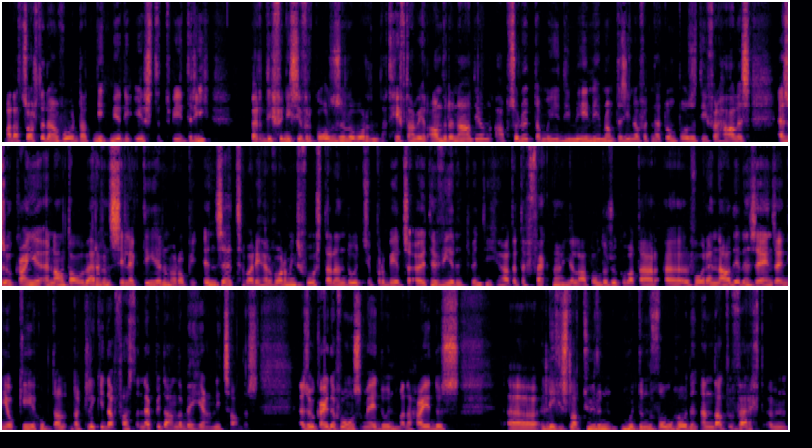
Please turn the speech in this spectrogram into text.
maar dat zorgt er dan voor dat niet meer die eerste twee, drie per definitie verkozen zullen worden. Dat heeft dan weer andere nadelen, absoluut. Dan moet je die meenemen om te zien of het net een positief verhaal is. En zo kan je een aantal werven selecteren waarop je inzet, waar je hervormingsvoorstellen doet. Je probeert ze uit in 24, je gaat het effect naar, je laat onderzoeken wat daar uh, voor- en nadelen zijn. Zijn die oké, okay, dan, dan klik je dat vast, dan heb je dat en dan begin je aan iets anders. En zo kan je dat volgens mij doen, maar dan ga je dus uh, legislaturen moeten volhouden. En dat vergt een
